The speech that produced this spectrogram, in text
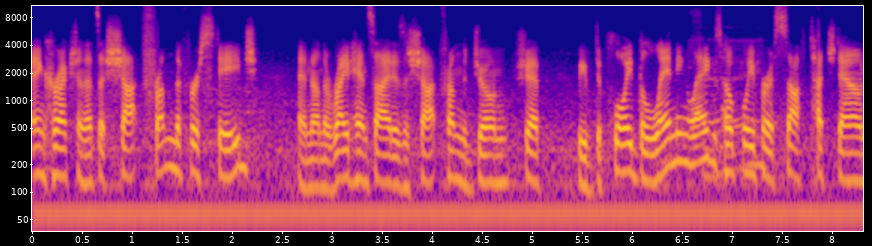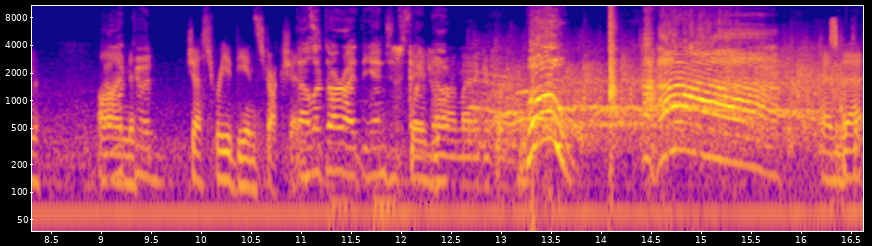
And correction, that's a shot from the first stage. And on the right hand side is a shot from the drone ship. We've deployed the landing legs, hopefully for a soft touchdown That on looked good. just read the instructions. That looked all right. The engine Stage flamed out. one, landing confirmed. Boom! Ha and that!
